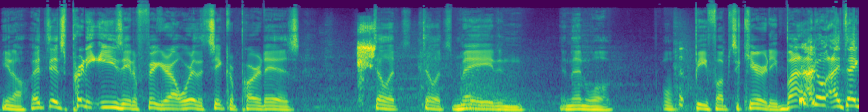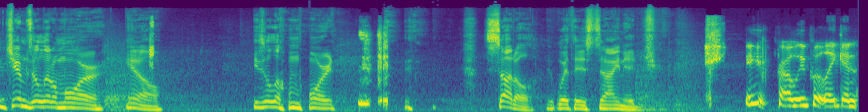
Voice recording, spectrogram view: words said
you know, it's it's pretty easy to figure out where the secret part is till it's till it's made, and and then we'll we'll beef up security. But I don't. I think Jim's a little more, you know He's a little more subtle with his signage. He probably put like an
